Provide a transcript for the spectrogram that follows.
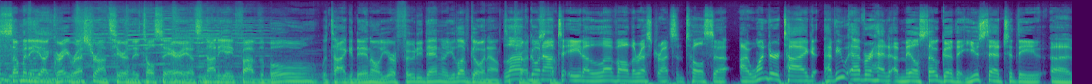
So many uh, great restaurants here in the Tulsa area. It's 98.5 the bull with Tig and Daniel. You're a foodie, Daniel. You love going out. Love going out to eat. I love all the restaurants in Tulsa. I wonder, Tig, have you ever had a meal so good that you said to the uh,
